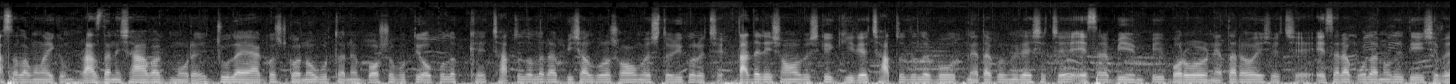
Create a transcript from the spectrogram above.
আসসালামু আলাইকুম। রাজধানী শাহবাগ মোড়ে জুলাই আগস্ট গণ অভ্যুত্থানে বর্ষপূর্তি উপলক্ষে ছাত্রদলেরা বিশাল বড় সমাবেশ তৈরি করেছে। তাদের এই সমাবেশকে ঘিরে ছাত্রদলের বহু নেতাকর্মীরা এসেছে। এছাড়া বিএনপি বড় বড় নেতারাও এসেছে। এছাড়া প্রধান অতিথি হিসেবে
